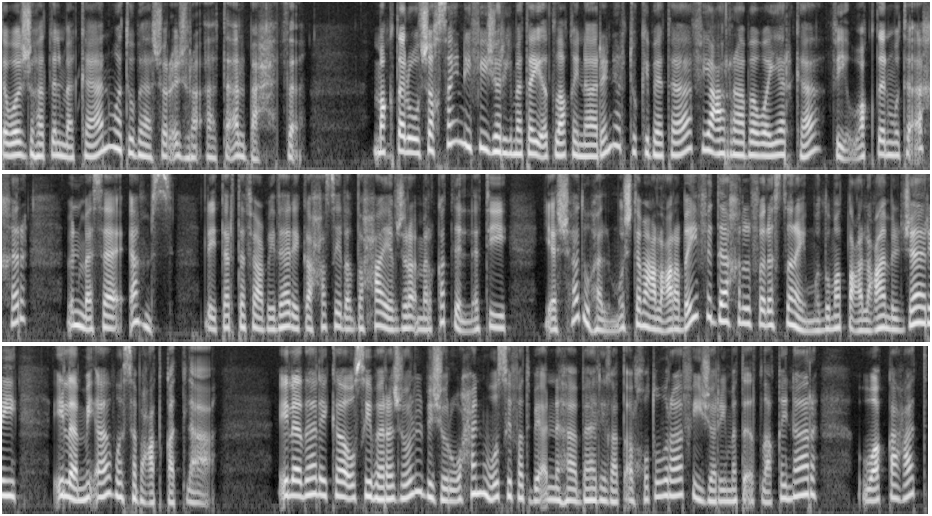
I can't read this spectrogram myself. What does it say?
توجهت للمكان وتباشر إجراءات البحث. مقتل شخصين في جريمتي إطلاق نار ارتكبتا في عرابة ويركا في وقت متأخر من مساء أمس لترتفع بذلك حصيلة ضحايا في جرائم القتل التي يشهدها المجتمع العربي في الداخل الفلسطيني منذ مطلع العام الجاري إلى 107 قتلى. إلى ذلك أصيب رجل بجروح وصفت بأنها بالغة الخطورة في جريمة إطلاق نار وقعت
